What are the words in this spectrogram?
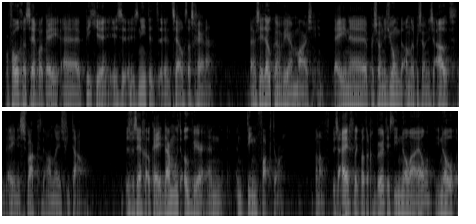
Vervolgens zeggen we, oké, eh, Pietje is, is niet het, hetzelfde als Gerda. Daar zit ook een, weer een marge in. De ene persoon is jong, de andere persoon is oud, de ene is zwak, de andere is vitaal. Dus we zeggen, oké, daar moet ook weer een, een 10 factor vanaf. Dus eigenlijk wat er gebeurt is die NOAL, die No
